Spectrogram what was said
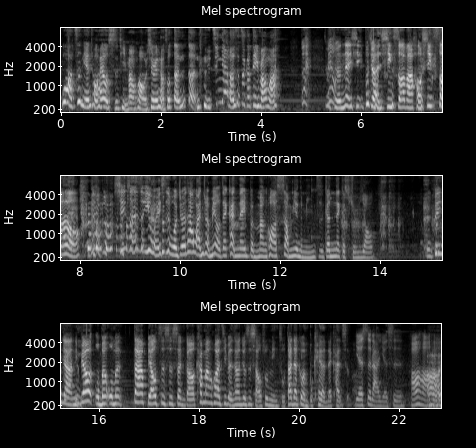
哇，这年头还有实体漫画。”我心里想说：“等等，你惊讶的是这个地方吗？”对，没有觉得内心不觉得很心酸吗？好心酸哦。心酸是一回事，我觉得他完全没有在看那一本漫画上面的名字跟那个书腰。我跟你讲，你不要，我们我们大家不要自视甚高。看漫画基本上就是少数民族，大家根本不 care 你在看什么。也是啦，也是。好好好，啊、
